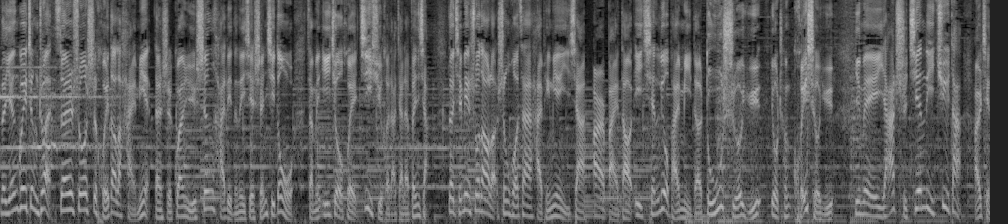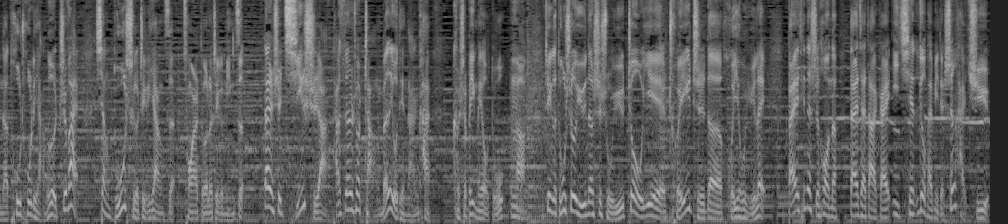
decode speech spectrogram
那言归正传，虽然说是回到了海面，但是关于深海里的那些神奇动物，咱们依旧会继续和大家来分享。那前面说到了，生活在海平面以下二百到一千六百米的毒蛇鱼，又称蝰蛇鱼，因为牙齿尖利巨大，而且呢突出两颚之外，像毒蛇这个样子，从而得了这个名字。但是其实啊，它虽然说长得有点难看。可是并没有毒啊！这个毒蛇鱼呢是属于昼夜垂直的洄游鱼类，白天的时候呢待在大概一千六百米的深海区域，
